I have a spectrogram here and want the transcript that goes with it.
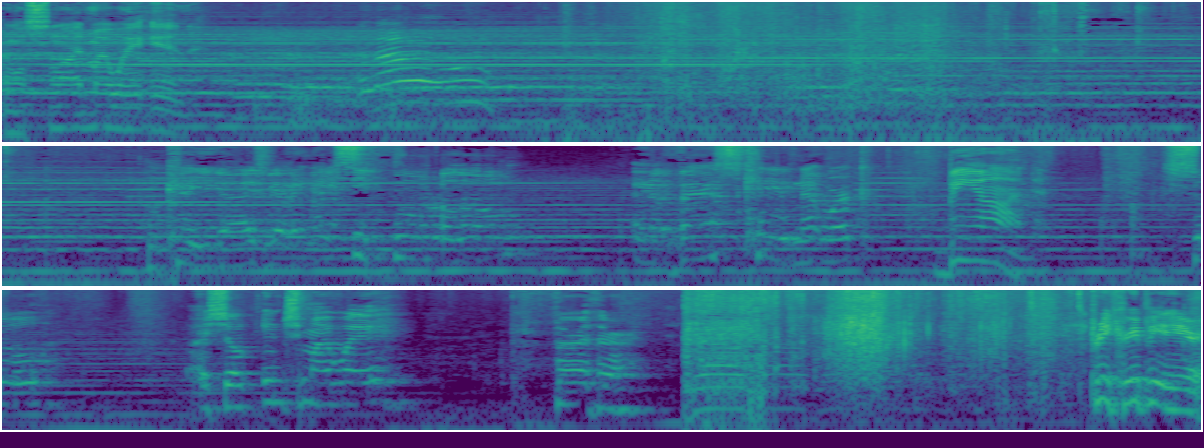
I will slide my way in. Icy floor below and a vast cave network beyond. So, I shall inch my way further. It's pretty creepy in here.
